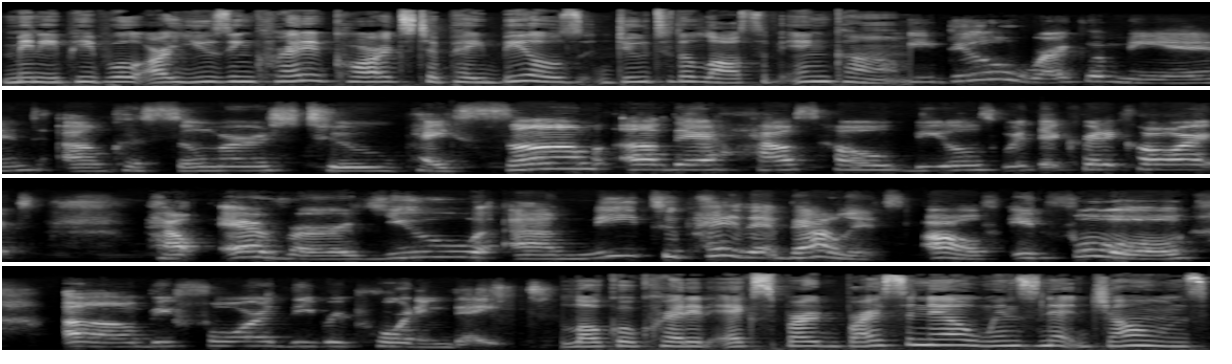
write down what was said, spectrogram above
many people are using credit cards to pay bills due to the loss of income. We do recommend um, consumers to pay some of their household bills with their credit cards. However, you um, need to pay that balance off in full um, before the reporting date. Local credit expert Brysonelle Winsnet Jones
